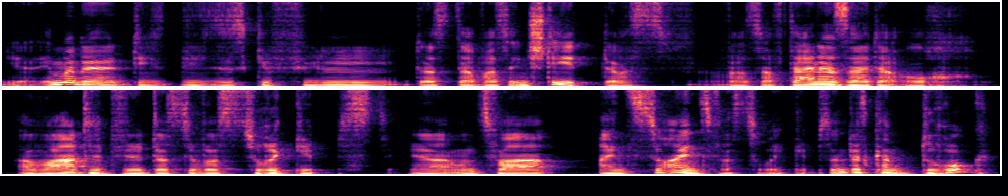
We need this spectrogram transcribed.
ja immer der, die, dieses Gefühl, dass da was entsteht, dass, was auf deiner Seite auch erwartet wird, dass du was zurückgibst. Ja, und zwar eins zu eins was zurückgibst. Und das kann Druck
